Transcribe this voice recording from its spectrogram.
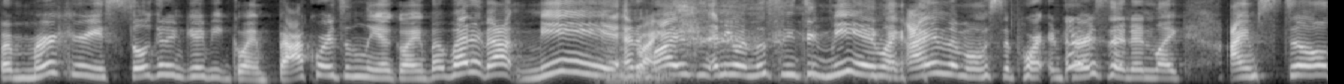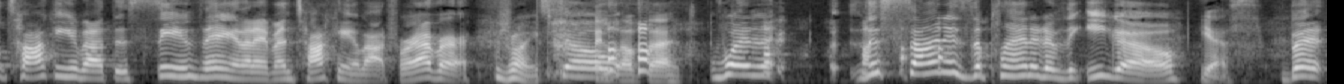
But Mercury is still going to be going backwards in Leo, going, "But what about me? And Right. why isn't anyone listening to me?" And like, I am the most important person, and like, I'm still talking about the same thing that I've been talking about forever. Right. So I love that. when the sun is the planet of the ego, Yes. but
